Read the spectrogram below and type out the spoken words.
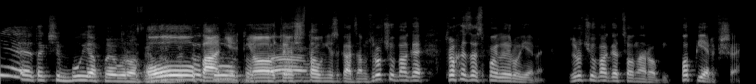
Nie, tak się buja po Europie. O, trochę. To panie, to no, to ja się tam. z tą nie zgadzam. Zwróć uwagę, trochę zaspoilerujemy. Zwróć uwagę, co ona robi. Po pierwsze,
